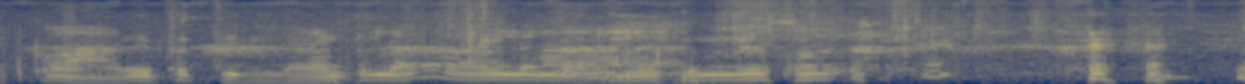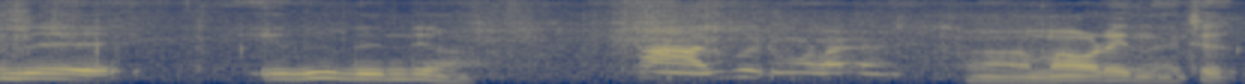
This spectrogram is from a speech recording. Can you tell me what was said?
ഇപ്പൊ ആളില്ല ഞാൻ ദിവസം. ഇത് ഇത് ഇതിന്റെയാണ് ആ അത് കുരുമുളകാണ്. ആ അമ്മ അവിടെ ഇന്ന് വെച്ചത്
